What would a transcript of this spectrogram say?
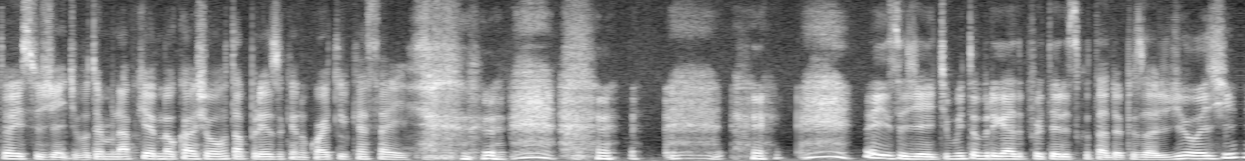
Então é isso, gente. Vou terminar porque meu cachorro tá preso aqui no quarto e ele quer sair. é isso, gente. Muito obrigado por ter escutado o episódio de hoje.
